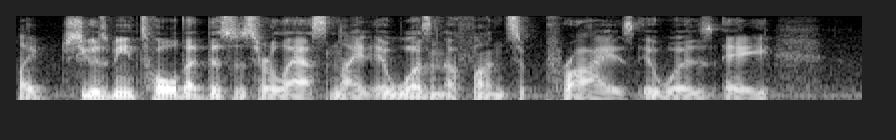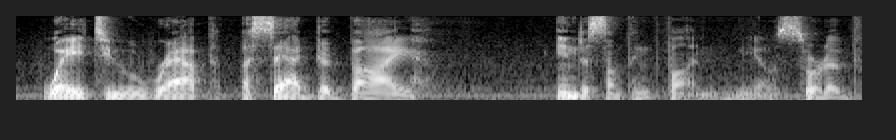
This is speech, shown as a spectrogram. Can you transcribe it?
like she was being told that this was her last night. It wasn't a fun surprise. It was a way to wrap a sad goodbye into something fun you know sort of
